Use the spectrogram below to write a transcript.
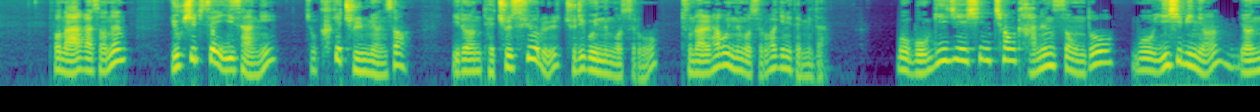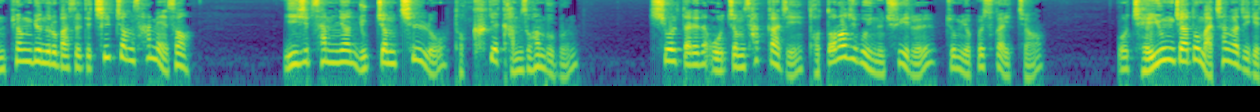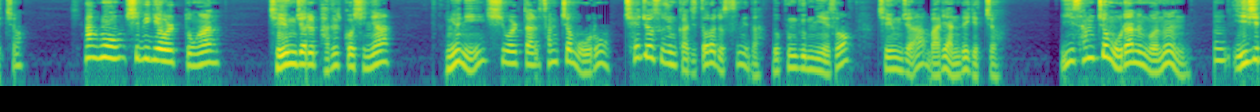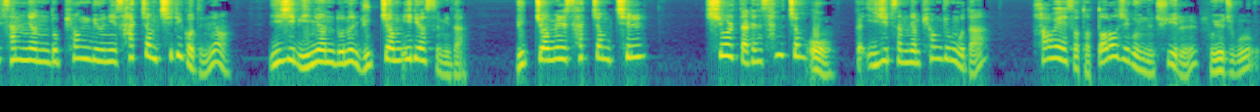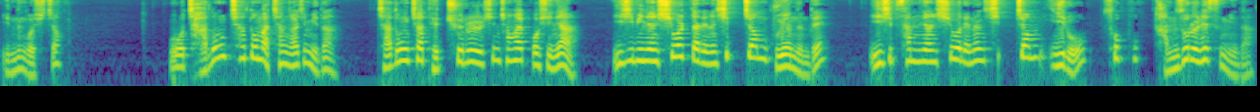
더 나아가서는 60세 이상이 좀 크게 줄면서 이런 대출 수요를 줄이고 있는 것으로 둔화를 하고 있는 것으로 확인이 됩니다. 뭐 모기지 신청 가능성도 뭐 22년 연평균으로 봤을 때 7.3에서 23년 6.7로 더 크게 감소한 부분, 10월 달에는 5.4까지 더 떨어지고 있는 추이를 좀 엿볼 수가 있죠. 뭐 재융자도 마찬가지겠죠. 향후 12개월 동안 재융자를 받을 것이냐? 당연히 10월 달 3.5로 최저 수준까지 떨어졌습니다. 높은 금리에서 재융자 말이 안 되겠죠. 이 3.5라는 거는 23년도 평균이 4.7이거든요. 22년도는 6.1이었습니다. 6.1, 4.7, 10월 달엔 3.5. 그러니까 23년 평균보다 하회에서 더 떨어지고 있는 추이를 보여주고 있는 것이죠. 뭐 자동차도 마찬가지입니다. 자동차 대출을 신청할 것이냐? 22년 10월 달에는 10.9였는데 23년 10월에는 10.2로 소폭 감소를 했습니다.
